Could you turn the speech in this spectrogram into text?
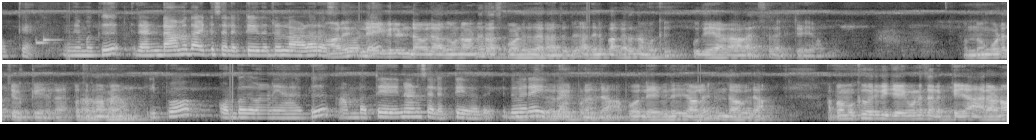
ഓക്കെ. നമുക്ക് രണ്ടാമതായിട്ട് സെലക്ട് ചെയ്തിട്ടുള്ള ആളെ ലൈവിൽ ഉണ്ടാവില്ല അതുകൊണ്ടാണ് റെസ്പോണ്ട് തരാത്തത്. അതിന് പകരം നമുക്ക് പുതിയ ആളെ സെലക്ട് ചെയ്യാം. ഒന്നും കൂടെ ചെക്ക് ചെയ്യാം ഇപ്പൊ എത്ര സമയം? ഇപ്പോ ഒമ്പത് മണിയാൾക്ക് അമ്പത്തി ഏഴിനാണ് സെലക്ട് ചെയ്തത്. ഇതുവരെ ഇല്ല. അപ്പോ അപ്പോൾ ലൈവിൽ ഇയാൾ ഉണ്ടാവില്ല അപ്പൊ നമുക്ക് ഒരു വിജയം കൊണ്ട് സെലക്ട് ചെയ്യാം. ആരാണോ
